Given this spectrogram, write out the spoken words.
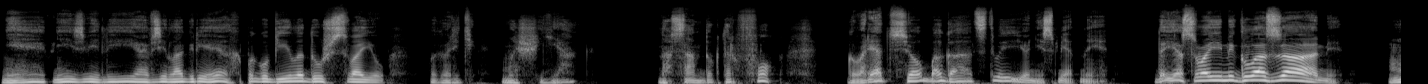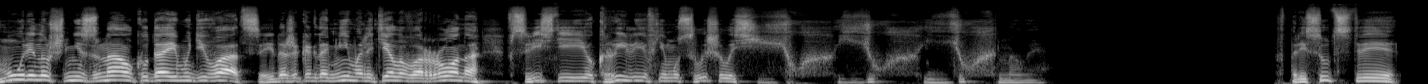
Нет, не извели, а взяла грех, погубила душ свою. Вы говорите, мышьяк? Но сам доктор Фок, говорят, все богатство ее несметные. Да я своими глазами. Мурин уж не знал, куда ему деваться, и даже когда мимо летела ворона, в свисте ее крыльев ему слышалось «юх, юх, юхновое». В присутствии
